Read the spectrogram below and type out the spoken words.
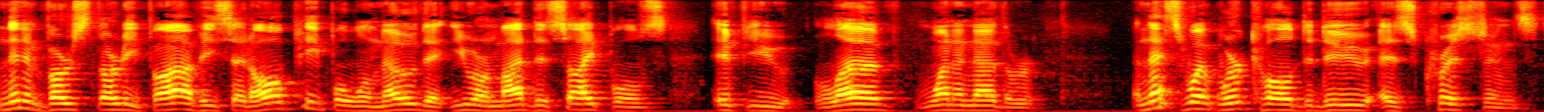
And then in verse 35, he said, All people will know that you are my disciples if you love one another. And that's what we're called to do as Christians.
